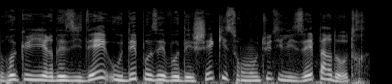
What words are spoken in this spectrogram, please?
recueillir des idées ou déposer vos déchets qui seront utilisés par d'autres.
